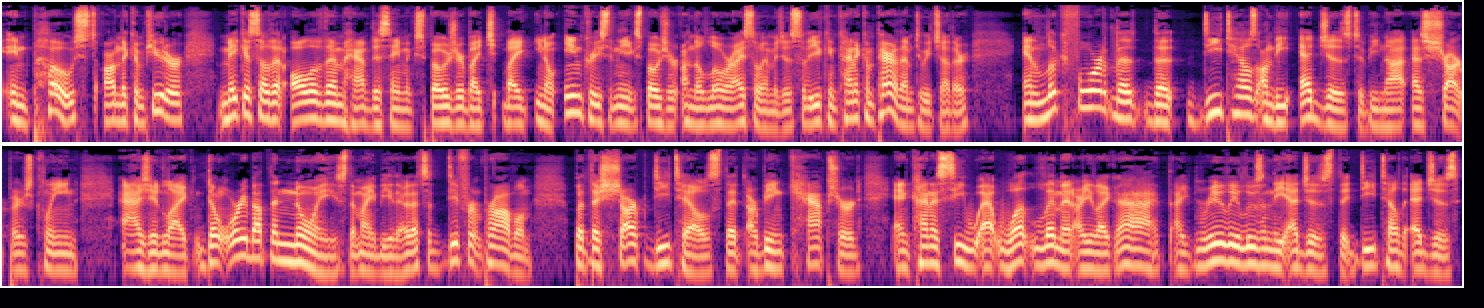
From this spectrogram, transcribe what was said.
in post on the computer make it so that all of them have the same exposure by by you know increasing the exposure on the lower ISO images so that you can kind of compare them to each other and look for the the details on the edges to be not as sharp or as clean as you'd like. Don't worry about the noise that might be there. That's a different problem. But the sharp details that are being captured and kind of see at what limit are you like, ah, I'm really losing the edges, the detailed edges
